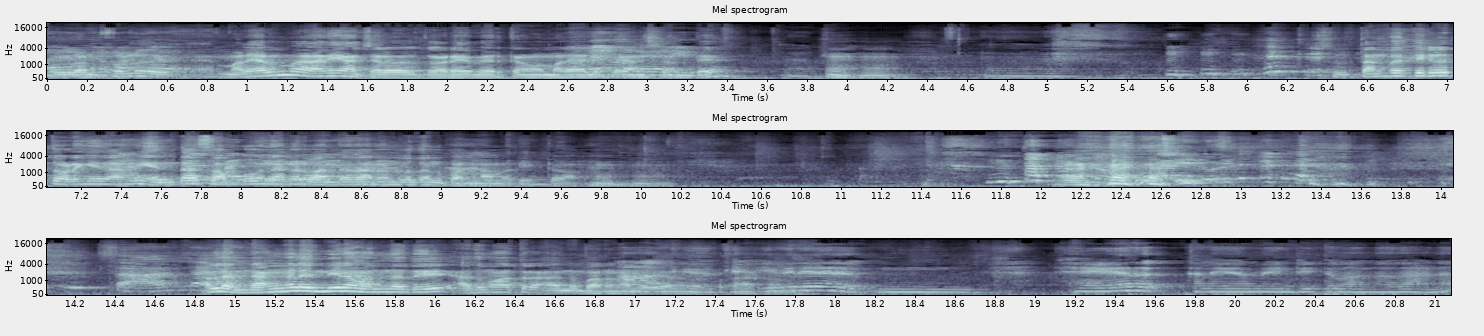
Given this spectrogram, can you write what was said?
ഫുൾ ആൻഡ് ഫുൾ മലയാളം അറിയാം ചില കുറെ പേർക്ക് മലയാളി ഫാൻസ് ഉണ്ട്. സുൽത്താൻ ബത്തിരി തുടങ്ങിയതാണ്. എന്താ സംഭവം ഞങ്ങൾ വന്നതാണുള്ളതെന്ന് പറഞ്ഞാൽ മതി കേട്ടോ. അല്ല ഞങ്ങൾ എന്തിനാ വന്നത്? അത് മാത്രം പറഞ്ഞാൽ മതി. ഹെയർ കളയാൻ വേണ്ടിട്ട് വന്നതാണ്.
